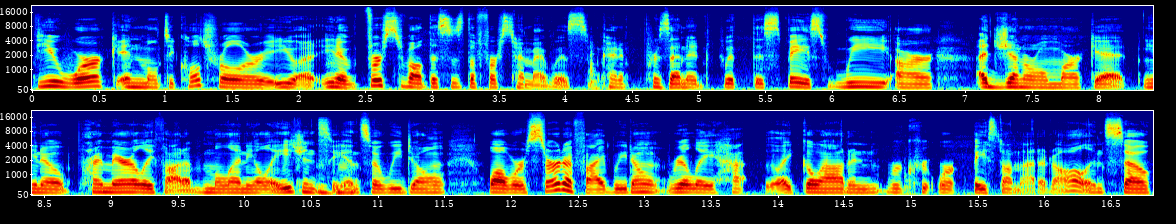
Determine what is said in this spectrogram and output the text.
if you work in multicultural or you uh, you know first of all this is the first time i was kind of presented with this space. We are a general market you know primarily thought of millennial agency. Mm-hmm. and so we don't while we're certified we don't really ha- like go out and recruit work based on that at all. And so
